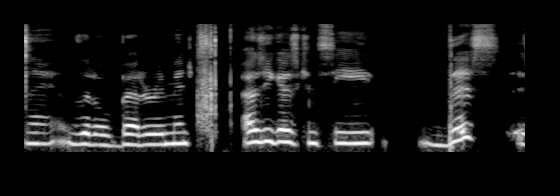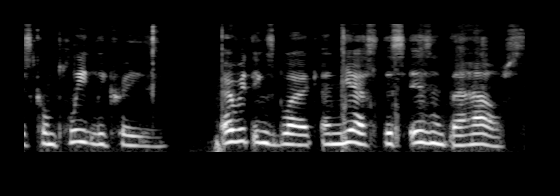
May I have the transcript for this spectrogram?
little better image. As you guys can see, this is completely crazy. Everything's black, and yes, this isn't the house.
